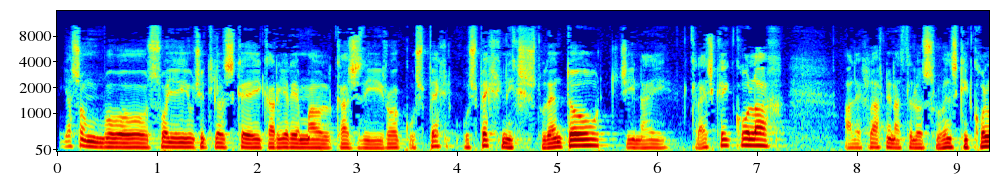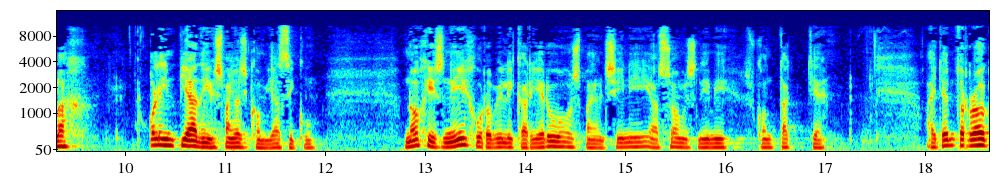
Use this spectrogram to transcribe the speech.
Ja som vo svojej učiteľskej kariére mal každý rok úspech, úspešných študentov, či na krajských kolách, ale hlavne na celoslovenských kolách. Olympiády v španielskom jazyku. Mnohí z nich urobili kariéru v španielčiny a som s nimi v kontakte. Aj tento rok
